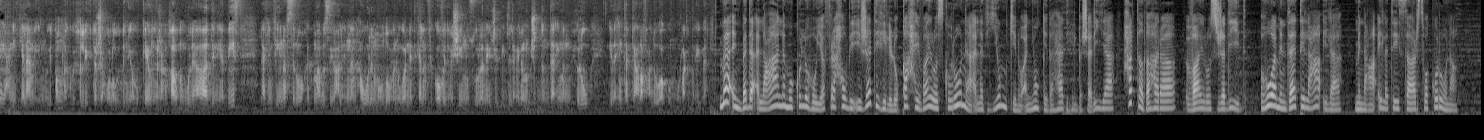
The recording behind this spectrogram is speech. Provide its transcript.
يعني كلامي إنه يطمنك ويخليك ترجع والله الدنيا okay ونرجع نخالط ونقول آه الدنيا peace لكن في نفس الوقت ما بصير على ان نهول الموضوع ونقعد نتكلم في كوفيد 20 وسلالة جديد. العلم جدا دائما حلو إذا أنت بتعرف عدوك وأمورك طيبة. ما إن بدأ العالم كله يفرح بإيجاده للقاح فيروس كورونا الذي يمكن أن ينقذ هذه البشرية حتى ظهر فيروس جديد. هو من ذات العائلة من عائلة سارس وكورونا.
